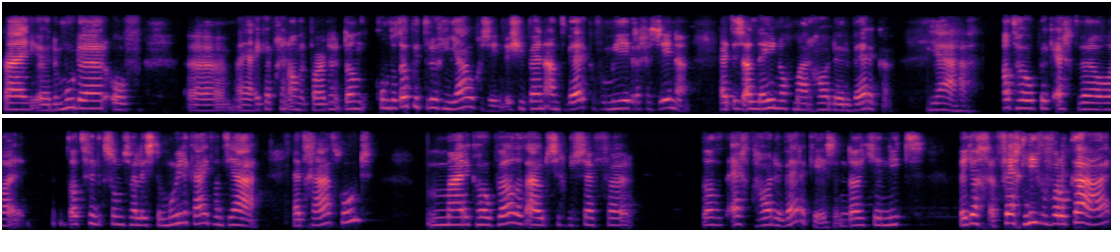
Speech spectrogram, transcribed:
bij uh, de moeder of uh, nou ja, ik heb geen andere partner, dan komt dat ook weer terug in jouw gezin. Dus je bent aan het werken voor meerdere gezinnen. Het is alleen nog maar harder werken. Ja. Dat hoop ik echt wel. Uh, dat vind ik soms wel eens de moeilijkheid. Want ja, het gaat goed. Maar ik hoop wel dat ouders zich beseffen dat het echt harde werk is. En dat je niet, weet je, vecht liever voor elkaar.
